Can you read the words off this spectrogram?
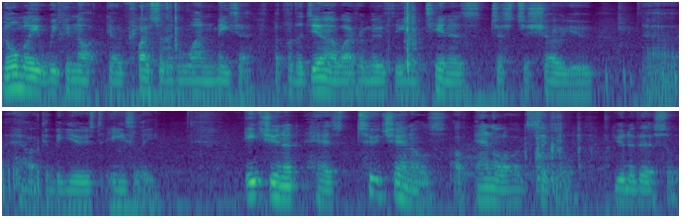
Normally we cannot go closer than one meter, but for the demo I've removed the antennas just to show you uh, how it can be used easily. Each unit has two channels of analog signal, universal.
